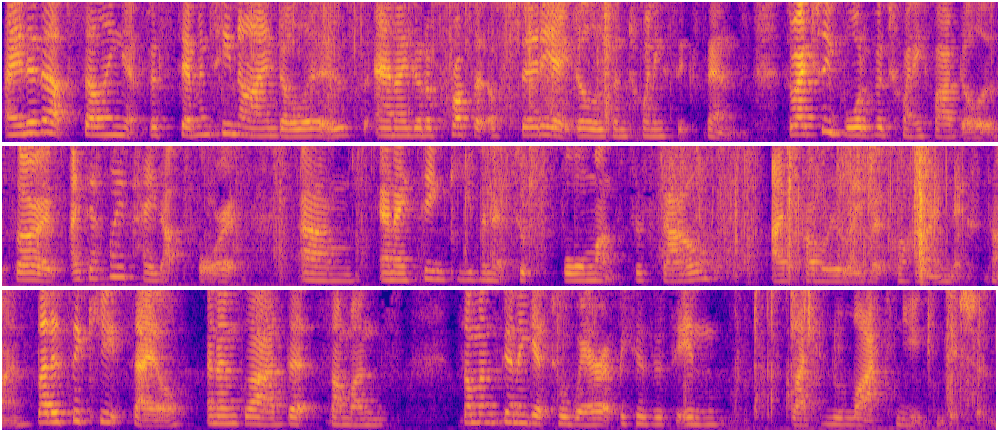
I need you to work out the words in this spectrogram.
I ended up selling it for $79 and I got a profit of $38.26. So I actually bought it for $25. So I definitely paid up for it. Um, and I think even it took four months to sell, I'd probably leave it behind next time. But it's a cute sale and I'm glad that someone's someone's gonna get to wear it because it's in like like new condition.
